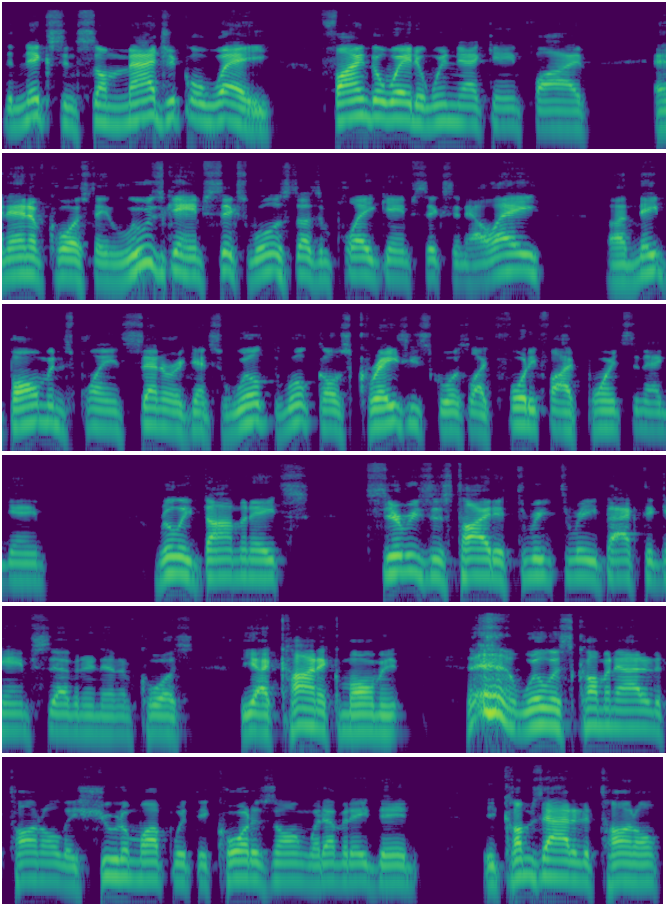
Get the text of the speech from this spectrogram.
The Knicks, in some magical way, find a way to win that game five. And then, of course, they lose game six. Willis doesn't play game six in LA. Uh, Nate Bowman's playing center against Wilt. Wilt goes crazy, scores like 45 points in that game, really dominates. Series is tied at 3 3, back to game seven. And then, of course, the iconic moment. Willis coming out of the tunnel. They shoot him up with the cortisone, whatever they did. He comes out of the tunnel.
